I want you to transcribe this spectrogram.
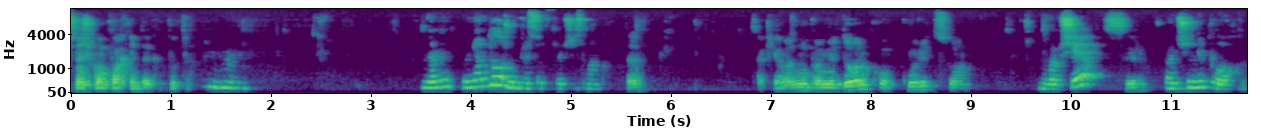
Чесночком пахнет, да, как будто? Мгм. В нем, должен присутствовать чеснок. Так, я возьму помидорку, курицу, Вообще, сыр. очень неплохо.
